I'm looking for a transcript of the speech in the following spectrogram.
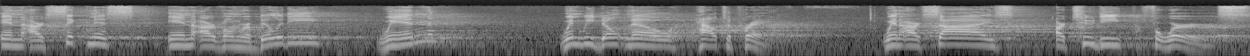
in our sickness, in our vulnerability. When? When we don't know how to pray. When our sighs are too deep for words.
